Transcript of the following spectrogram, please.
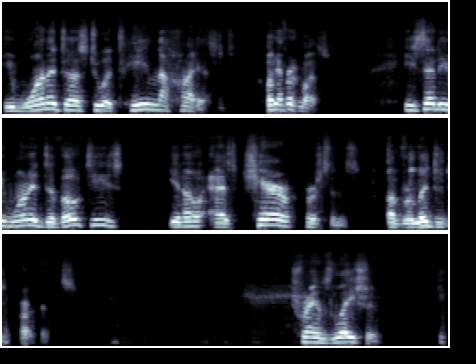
He wanted us to attain the highest, whatever it was. He said he wanted devotees, you know, as chairpersons of religion departments. Translation he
